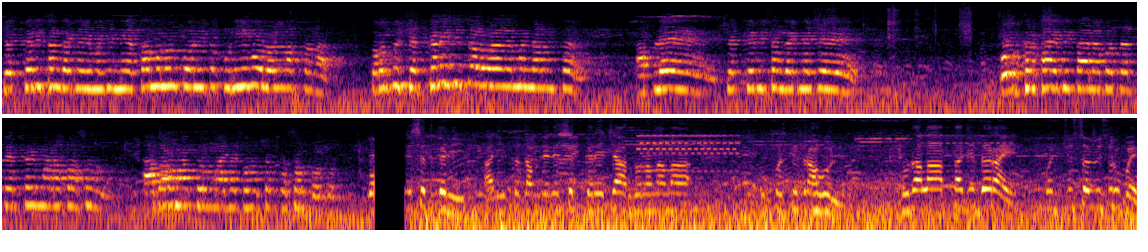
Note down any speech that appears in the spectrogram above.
शेतकरी संघटने म्हणजे नेता म्हणून कोणी तर कुणीही बोलवलं नसताना परंतु शेतकऱ्यांची चळवळ म्हणल्यानंतर आपले शेतकरी संघटनेचे बोरकर साहेब इथं आल्याबद्दल त्यांचंही मनापासून आभार मानतो माझ्या दोन शब्द संपवतो. शेतकरी आणि इथं जमलेल्या शेतकऱ्याच्या आंदोलनाला उपस्थित राहून दुधाला आत्ता जे दर आहे पंचवीस सव्वीस रुपये.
